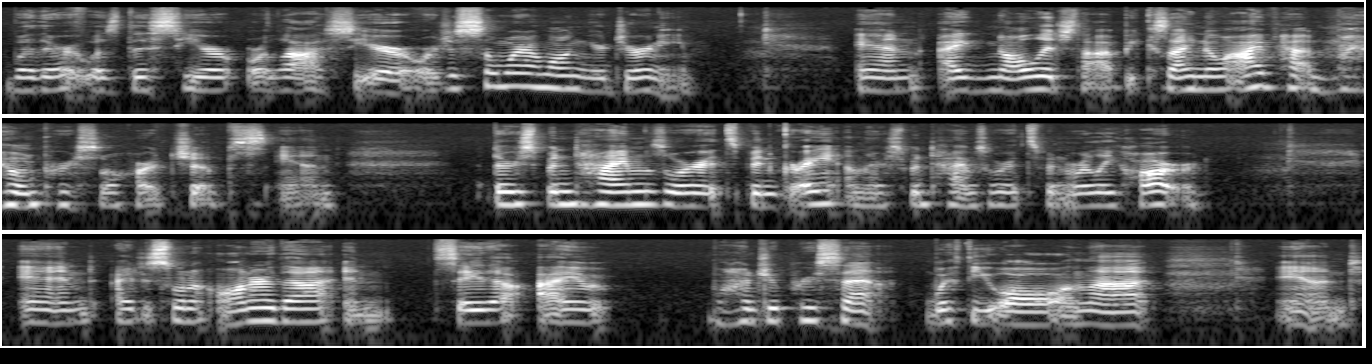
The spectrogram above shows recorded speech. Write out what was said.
whether it was this year or last year or just somewhere along your journey. And I acknowledge that because I know I've had my own personal hardships and there's been times where it's been great and there's been times where it's been really hard. And I just want to honor that and say that I'm 100% with you all on that. And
